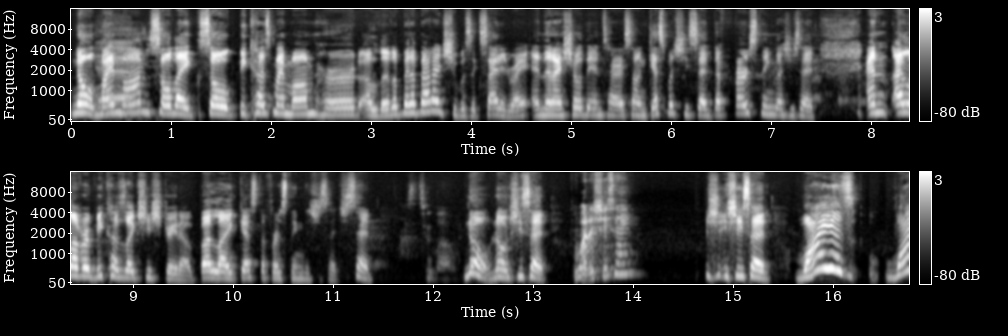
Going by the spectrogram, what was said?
No, my mom. So like, so because my mom heard a little bit about it, she was excited, right? And then I showed the entire song. Guess what she said? The first thing that she said, and I love her because like she's straight up. But like, guess the first thing that she said? She said, It's too low. "No, no." She said, What is she saying? she, she said, "Why is why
